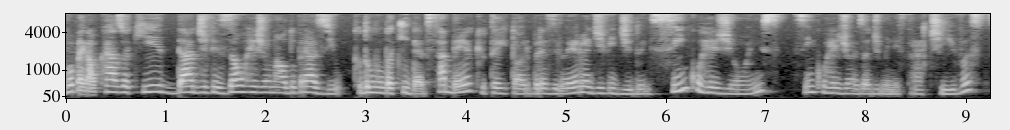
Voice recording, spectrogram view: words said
Vou pegar o caso aqui da divisão regional do Brasil. Todo mundo aqui deve saber que o território brasileiro é dividido em cinco regiões, cinco regiões administrativas.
